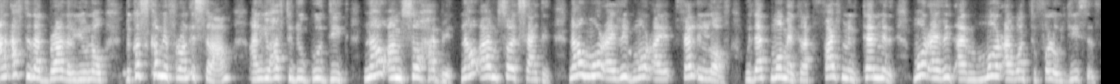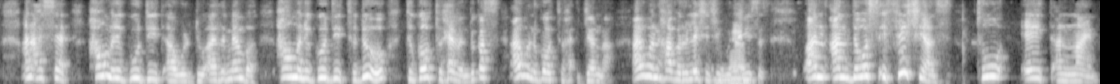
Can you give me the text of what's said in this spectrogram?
And after that brother you know because coming from islam and you have to do good deed now i'm so happy. Now i'm so excited. Now more i read more i fell in love with that moment like five minutes ten minutes. More i read i'm more i want to follow jesus. And i said how many good deed i will do? I remember how many good deed to do to go to heaven because i want to go to jannah. I want to have a relationship Amen. with jesus and and there was Ephesians 2, 8, and 9.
